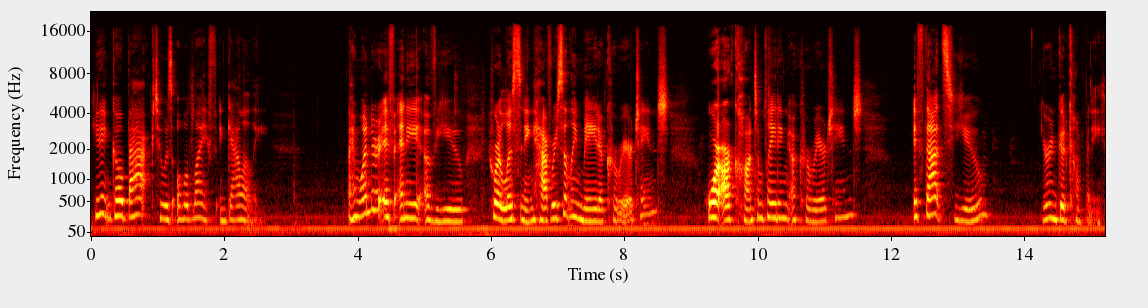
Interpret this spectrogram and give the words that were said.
He didn't go back to his old life in Galilee. I wonder if any of you who are listening have recently made a career change or are contemplating a career change, if that's you, you're in good company.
